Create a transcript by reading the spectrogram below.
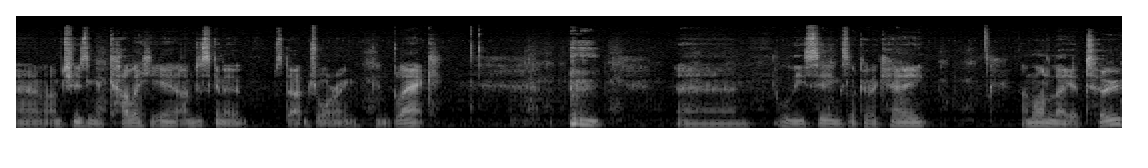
uh, I'm choosing a color here, I'm just going to start drawing in black. um, all these settings look okay. I'm on layer 2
